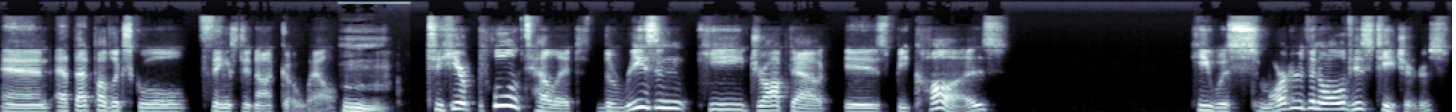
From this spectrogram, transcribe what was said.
And at that public school, things did not go well Hmm. to hear Pool tell it, the reason he dropped out is because he was smarter than all of his teachers.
